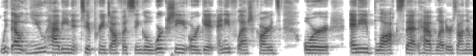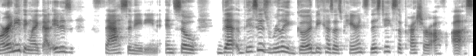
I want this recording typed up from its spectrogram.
without you having to print off a single worksheet or get any flashcards or any blocks that have letters on them or anything like that. It is fascinating. And so that this is really good because as parents, this takes the pressure off us.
